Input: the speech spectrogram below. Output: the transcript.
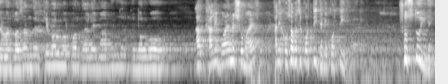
জন্য আমার বাজানদেরকে বলব, পর্দালে মা বোনদেরকে বলব, আর খালি বয়ানের সময় খালি খোসাখোসি করতেই থাকে করতেই থাকে। সুস্থই নেই।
